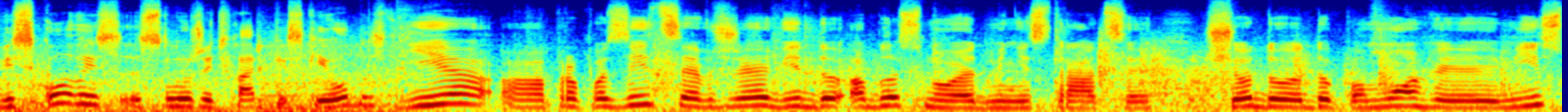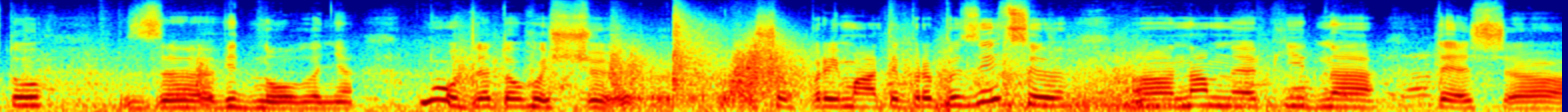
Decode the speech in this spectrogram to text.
військовий служить в Харківській області. Є пропозиція вже від обласної адміністрації щодо допомоги місту з відновлення. Ну для того, що- щоб приймати пропозицію, е, нам необхідно теж е,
